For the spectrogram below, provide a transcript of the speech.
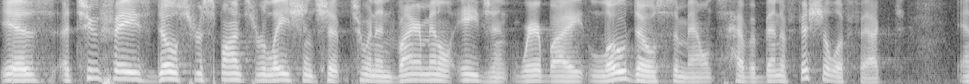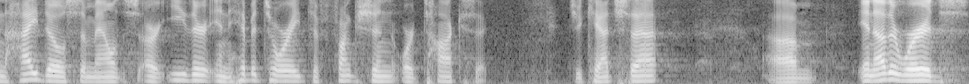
is a two phase dose response relationship to an environmental agent whereby low dose amounts have a beneficial effect and high dose amounts are either inhibitory to function or toxic. Did you catch that? Um, in other words,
